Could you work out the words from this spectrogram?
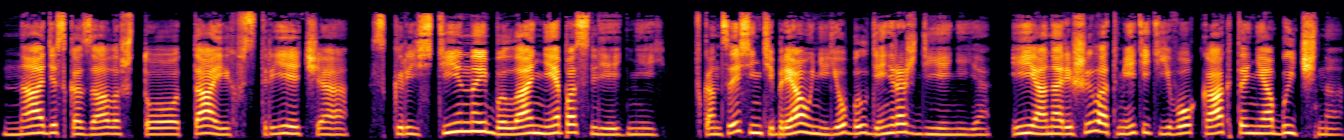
Надя сказала, что та их встреча с Кристиной была не последней. В конце сентября у нее был день рождения, и она решила отметить его как-то необычно.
